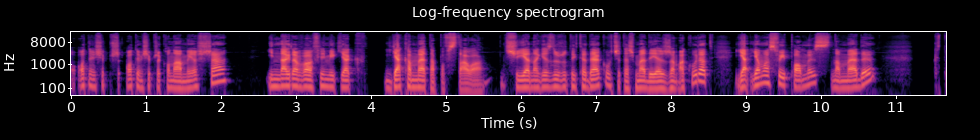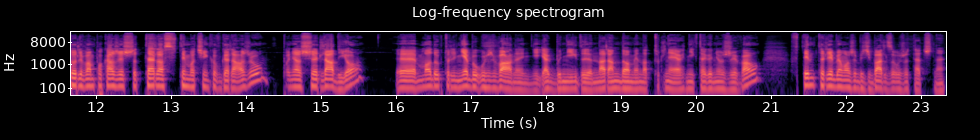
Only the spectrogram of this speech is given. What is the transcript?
o tym, się, o tym się przekonamy jeszcze i nagram wam filmik, jak, jaka meta powstała. Czy jednak jest dużo tych TD-ków, czy też medy jeżdżam. Akurat ja, ja mam swój pomysł na medy, który wam pokażę jeszcze teraz w tym odcinku w garażu, ponieważ radio, e, moduł, który nie był używany jakby nigdy na randomie, na turniejach nikt tego nie używał, w tym trybie może być bardzo użyteczny.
